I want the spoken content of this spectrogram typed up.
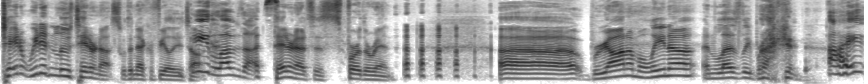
Tater. We didn't lose Tater Nuts with the necrophilia talk. He loves us. Tater Nuts is further in. uh, Brianna Molina and Leslie Bracken. I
